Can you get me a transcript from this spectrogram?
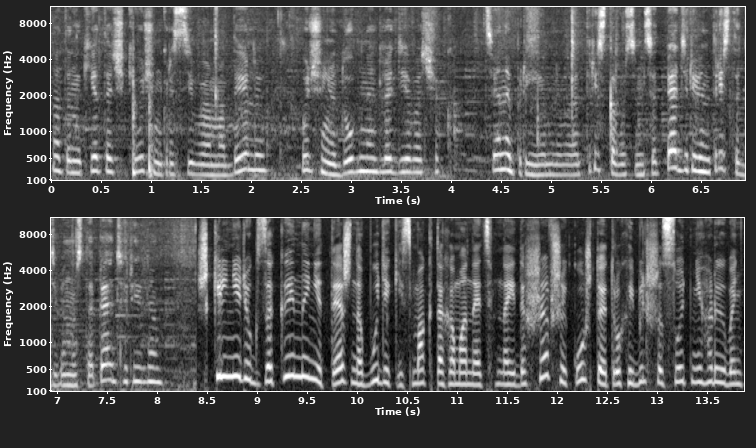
на танкеточке, очень красивые модели, очень удобные для девочек. Цены приемлемые, 385 гривен, 395 гривен. Шкільні рюкзаки нині теж на будь-який смак та гаманець. Найдешевший коштує трохи більше сотні гривень.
